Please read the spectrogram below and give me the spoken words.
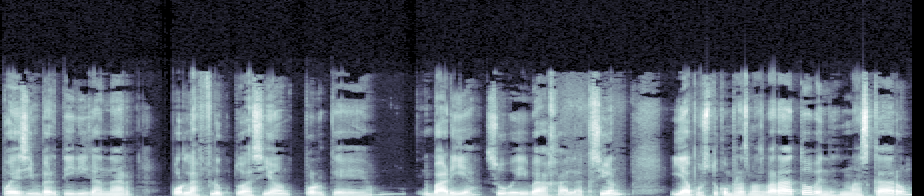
puedes invertir y ganar por la fluctuación porque varía, sube y baja la acción y ya pues tú compras más barato, vendes más caro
